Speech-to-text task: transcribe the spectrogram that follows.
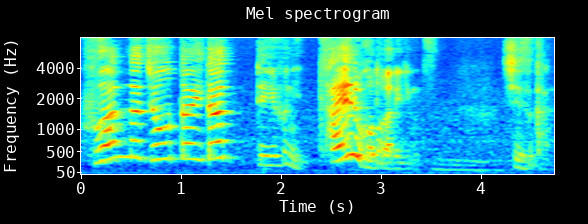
不安な状態だっていうふうに耐えることができるんです。静かに。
